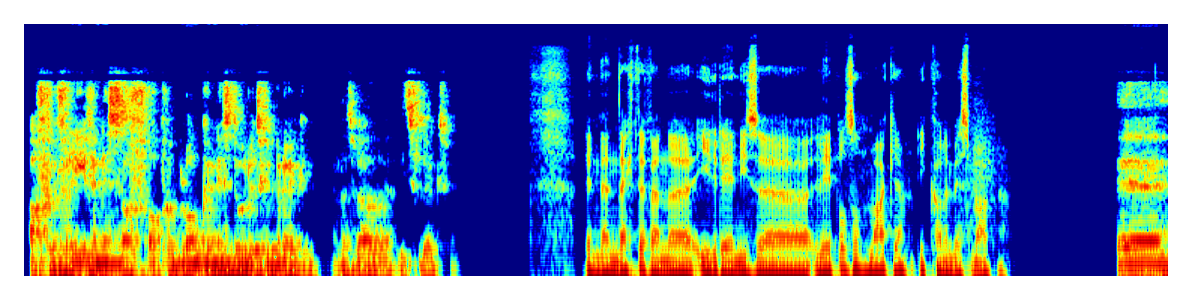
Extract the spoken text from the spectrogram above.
afgevreven is of opgeblonken is door het gebruiken. En dat is wel eh, iets leuks. vind ik. En dan dachten van, eh, iedereen is eh, lepels aan het maken. Ik kan een mes maken. Eh,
